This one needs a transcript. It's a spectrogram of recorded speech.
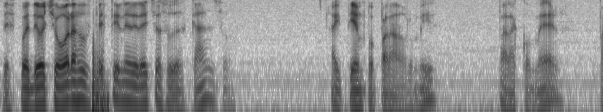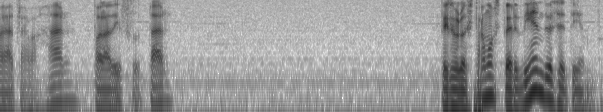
Después de ocho horas usted tiene derecho a su descanso. Hay tiempo para dormir, para comer, para trabajar, para disfrutar. Pero lo estamos perdiendo ese tiempo.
